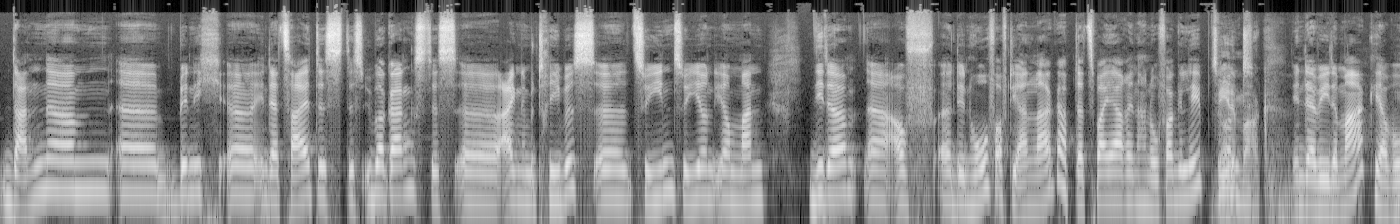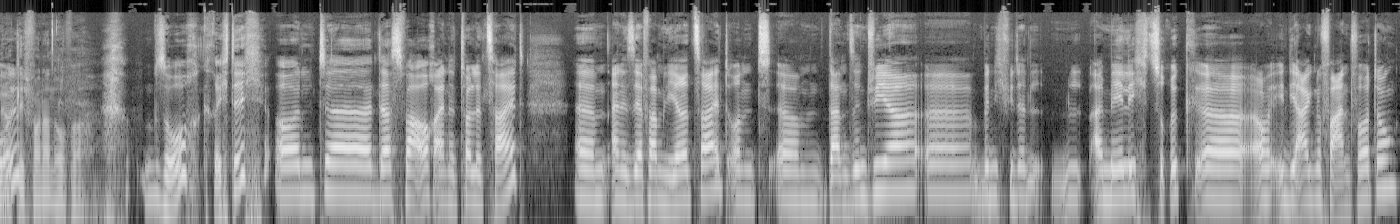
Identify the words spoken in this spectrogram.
dann ähm, äh, bin ich äh, in der Zeit des, des Übergangs des äh, eigenen Betriebes äh, zu Ihnen, zu ihr und Ihrem Mann wieder äh, auf äh, den Hof, auf die Anlage, habe da zwei Jahre in Hannover gelebt. Wedemark. In der Wedemark, jawohl. Nördlich von Hannover. So, richtig. Und äh, das war auch eine tolle Zeit ähm, eine sehr familiäre Zeit. Und ähm, dann sind wir, äh, bin ich wieder allmählich zurück äh, in die eigene Verantwortung,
